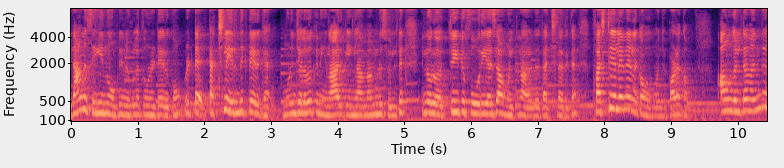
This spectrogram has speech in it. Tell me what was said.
எதானு செய்யணும் அப்படின்னு தோணிட்டே இருக்கும். ஒரு டச்சில் இருந்துக்கிட்டே இருக்கேன். முடிஞ்ச அளவுக்கு நீங்கள் நல்லா இருக்கீங்களா மேம்னு சொல்லிட்டு இன்னொரு த்ரீ டு ஃபோர் இயர்ஸ் அவங்கள்ட்ட நான் வந்து டச்சில் இருக்கேன். ஃபஸ்ட் இயர்லேருந்து எனக்கு அவங்க கொஞ்சம் பழக்கம். அவங்கள்ட்ட வந்து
